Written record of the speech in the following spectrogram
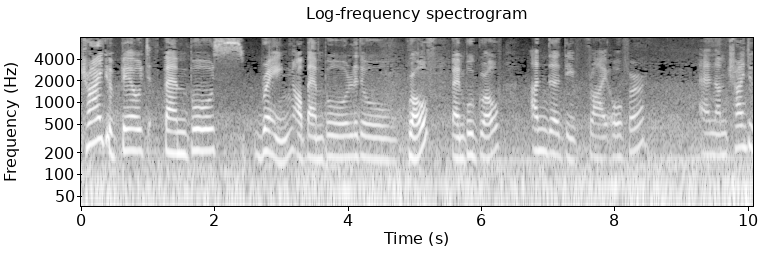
try to build bamboo ring or bamboo little grove, bamboo grove under the flyover. And I'm trying to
